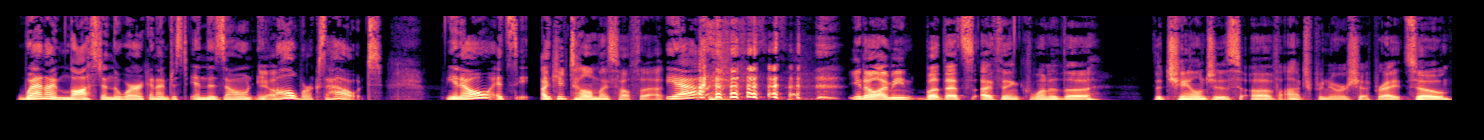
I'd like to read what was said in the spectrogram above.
when I'm lost in the work and I'm just in the zone, it Yeah. all works out. You know, it's I keep telling myself that. yeah. You know, I mean, but that's I think one of the the challenges of entrepreneurship, right? So,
